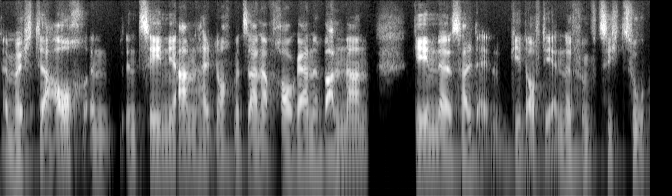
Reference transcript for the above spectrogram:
der möchte auch in, in, zehn Jahren halt noch mit seiner Frau gerne wandern gehen. Der ist halt, geht auf die Ende 50 zu.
